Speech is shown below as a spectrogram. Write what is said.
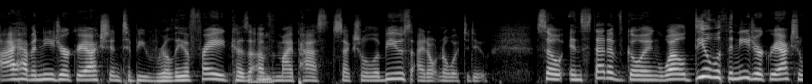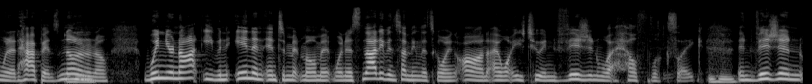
I have a knee jerk reaction to be really afraid because of Mm-hmm. my past sexual abuse. I don't know what to do. So instead of going, well, deal with the knee jerk reaction when it happens. No, Mm-hmm. no, no, no. When you're not even in an intimate moment, when it's not even something that's going on, I want you to envision what health looks like. Mm-hmm. Envision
